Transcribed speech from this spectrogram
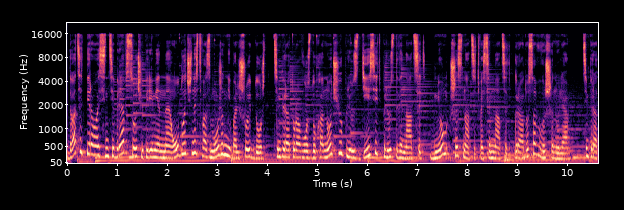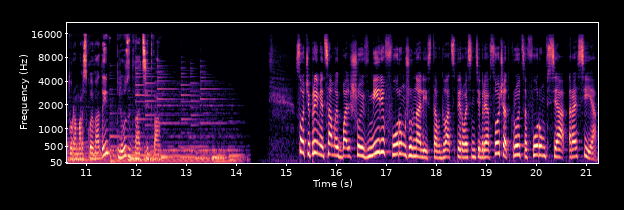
21 сентября в Сочи переменная облачность, возможен небольшой дождь. Температура воздуха ночью плюс 10, плюс 12, днем 16-18 градусов выше нуля. Температура морской воды плюс 22. Сочи примет самый большой в мире форум журналистов. 21 сентября в Сочи откроется форум «Вся Россия».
